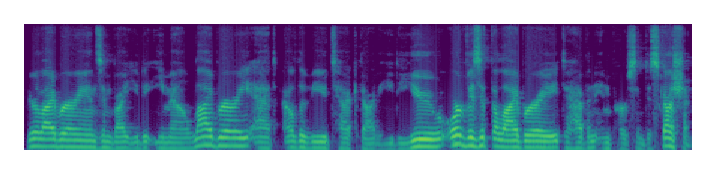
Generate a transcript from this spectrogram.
your librarians invite you to email library at lwtech.edu or visit the library to have an in-person discussion.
